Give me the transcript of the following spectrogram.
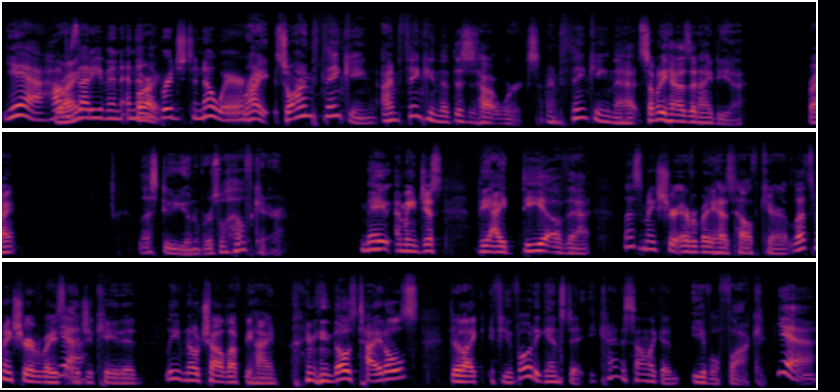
Yeah. How Right? does that even? And then All the bridge to nowhere. Right. So I'm thinking, I'm thinking that this is how it works. I'm thinking that somebody has an idea, right? Let's do universal health care. May I mean just the idea of that. Let's make sure everybody has health care. Let's make sure everybody's Yeah. educated. Leave no child left behind. I mean, those titles, they're like, if you vote against it, you kind of sound like an evil fuck, Yeah.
